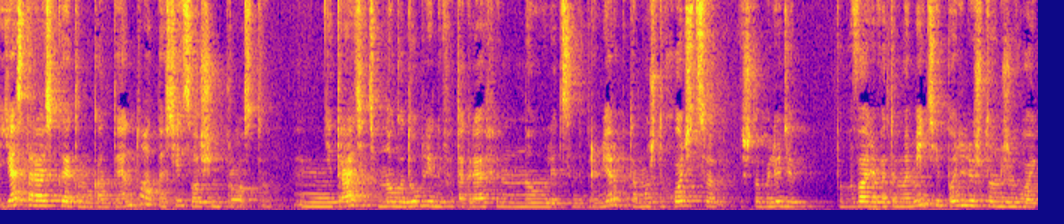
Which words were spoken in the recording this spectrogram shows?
Я стараюсь к этому контенту относиться очень просто. Не тратить много дублей на фотографии на улице, например, потому что хочется, чтобы люди побывали в этом моменте и поняли, что он живой.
